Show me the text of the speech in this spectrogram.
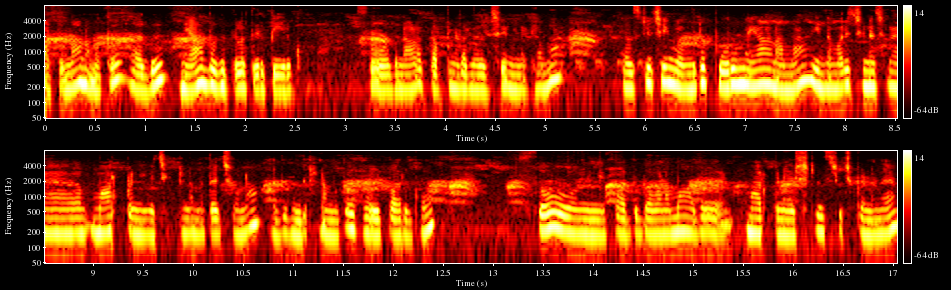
மட்டும்தான் நமக்கு அது ஞாபகத்தில் திருப்பி இருக்கும். ஸோ அதனால் தப்பு நடந்துருச்சுன்னு நினைக்காம ஸ்டிச்சிங்கில் வந்துட்டு பொறுமையாக நம்ம இந்த மாதிரி சின்ன சின்ன மார்க் பண்ணி வச்சுக்கிட்டு நம்ம தைச்சோன்னா அது வந்துட்டு நமக்கு ஹெல்ப்பாக இருக்கும். ஸோ நீங்கள் பார்த்து கவனமாக அதை மார்க் பண்ணி வச்சுட்டு ஸ்டிச் பண்ணுங்கள்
